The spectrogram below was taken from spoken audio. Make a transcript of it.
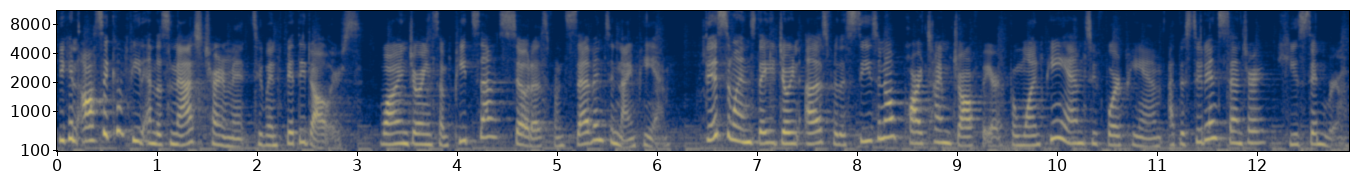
You can also compete in the Smash tournament to win $50 while enjoying some pizza, sodas from 7 to 9 p.m. This Wednesday, join us for the seasonal part-time job fair from 1 p.m. to 4 p.m. at the Student Center Houston Room.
